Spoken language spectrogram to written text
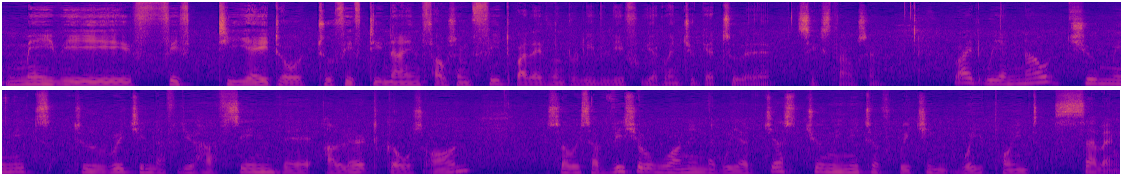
maybe 58 or to 59,000 feet, but I don't really believe we are going to get to the 6,000. Right, we are now two minutes to reaching, as you have seen, the alert goes on. So it's a visual warning that we are just two minutes of reaching waypoint 7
